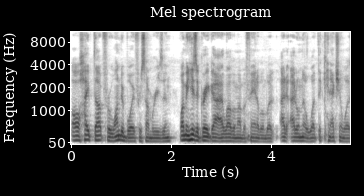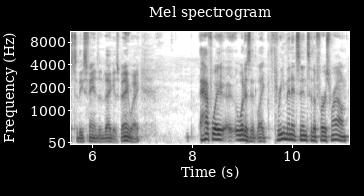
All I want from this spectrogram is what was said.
all hyped up for Wonder Boy for some reason. Well, I mean, he's a great guy. I love him. I'm a fan of him, but I, I don't know what the connection was to these fans in Vegas. But anyway, halfway, uh, what is it, like three minutes into the first round,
